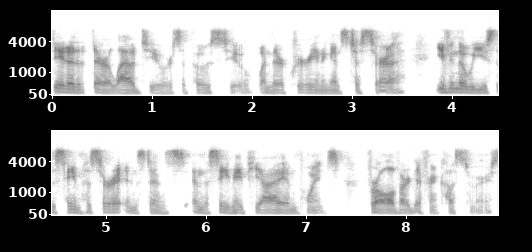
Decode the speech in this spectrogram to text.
data that they're allowed to or supposed to when they're querying against Hasura, even though we use the same Hasura instance and the same API endpoints for all of our different customers.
